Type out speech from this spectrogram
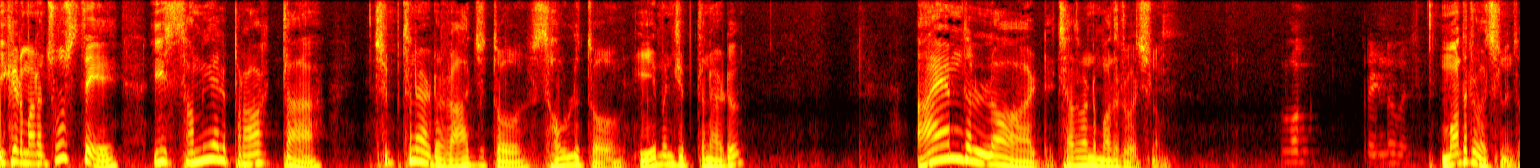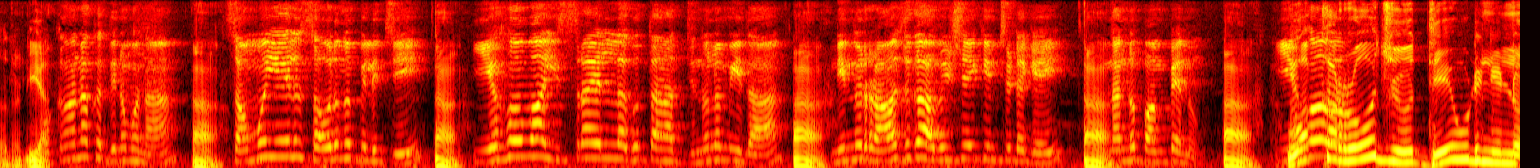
ఇక్కడ మనం చూస్తే ఈ సమయాల ప్రవక్త చెప్తున్నాడు రాజుతో సౌలుతో ఏమని చెప్తున్నాడు? ఐఎమ్ ద లార్డ్ చదవండి మొదటి వచనం. మొదటి వచనం చదవండి ఒకానొక దినమున ఆ. సమూయేలు సౌలును పిలిచి. యెహోవా ఇస్రాయేళ్ళకు తన జనుల మీద. నిన్ను రాజుగా అభిషేకించుటకై. నన్ను పంపెను ఒక్క రోజు దేవుడు నిన్ను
